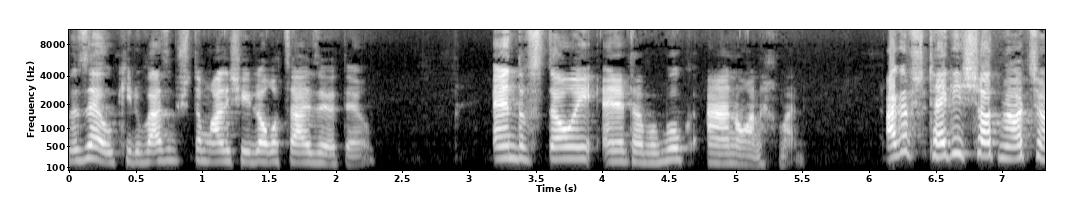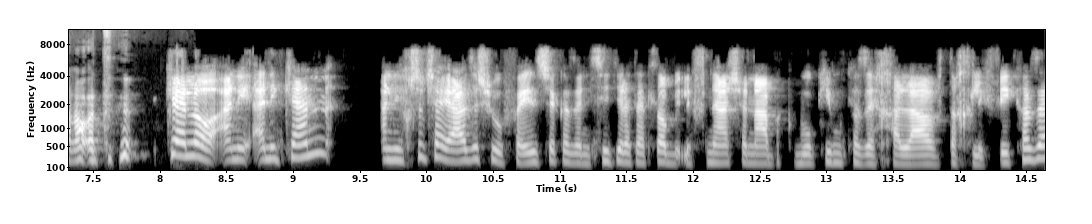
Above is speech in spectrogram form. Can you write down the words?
וזהו, כאילו ואז היא פשוט אמרה לי שהיא לא רוצה את זה יותר. end of story, אין יותר בקבוק, היה נורא נחמד. אגב, שתי גישות מאוד שונות. כן, לא, אני, אני כן, אני חושבת שהיה איזשהו פייס שכזה ניסיתי לתת לו לפני השנה בקבוקים כזה חלב תחליפי כזה,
